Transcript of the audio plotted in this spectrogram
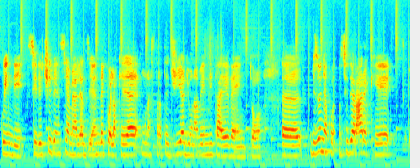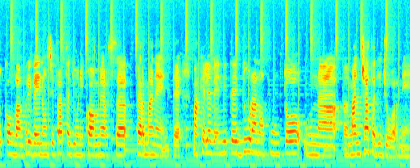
quindi si decide insieme alle aziende quella che è una strategia di una vendita a evento. Eh, bisogna considerare che con Van Privé non si tratta di un e-commerce permanente, ma che le vendite durano appunto una eh, manciata di giorni,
